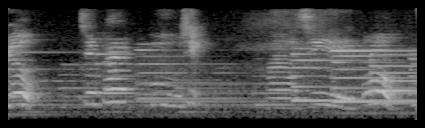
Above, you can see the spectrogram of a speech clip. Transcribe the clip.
5, 6, 7, 8, 9, 10 마시고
